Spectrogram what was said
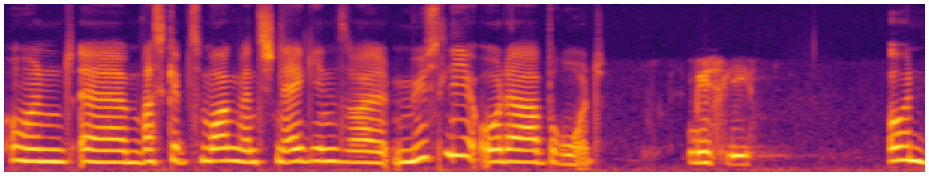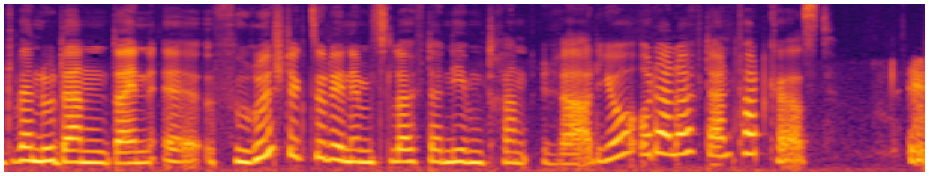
Und ähm, was es morgen, wenn es schnell gehen soll? Müsli oder Brot? Müsli. Und wenn du dann dein äh, Frühstück zu dir nimmst, läuft da nebendran Radio oder läuft da ein Podcast?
